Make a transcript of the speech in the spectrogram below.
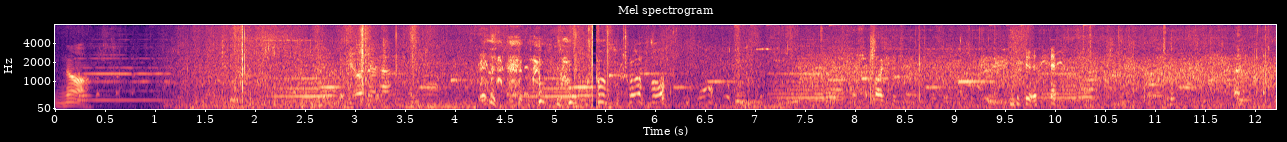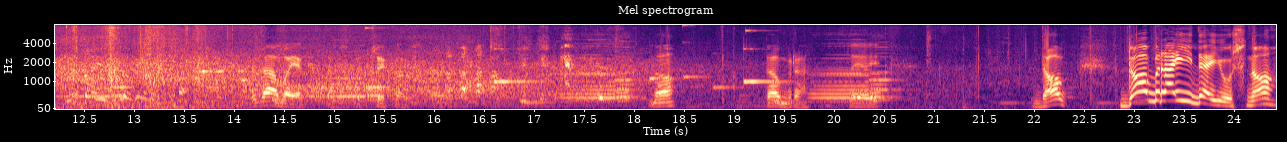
No. To dawaj jak chcesz, to przychodź. No. Dobra. To ja... Do... Dobra, idę już, no.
